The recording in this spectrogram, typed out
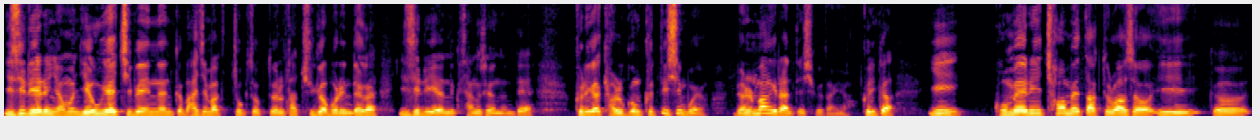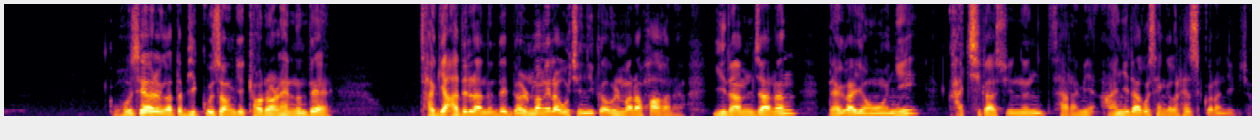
이스라엘은 냐면 예후의 집에 있는 그 마지막 족속들을 다 죽여버린 데가 이스라엘 장소였는데 그러니까 결국 그 뜻이 뭐예요? 멸망이라는 뜻이거든요. 그러니까 이 고멜이 처음에 딱 들어와서 이 그 호세아를 갖다 믿고서 이제 결혼을 했는데 자기 아들 낳는데 멸망이라고 치니까 얼마나 화가 나요. 이 남자는 내가 영원히 같이 갈 수 있는 사람이 아니라고 생각을 했을 거란 얘기죠.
